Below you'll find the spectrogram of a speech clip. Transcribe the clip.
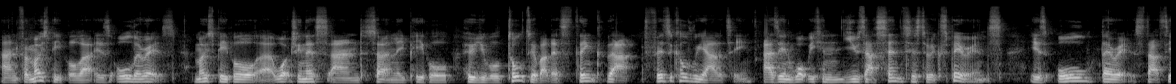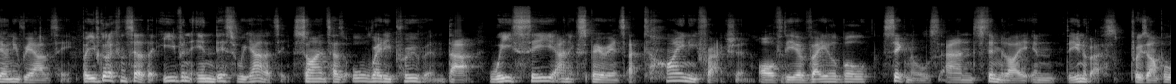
and for most people, that is all there is. Most people uh, watching this, and certainly people who you will talk to about this, think that physical reality, as in what we can use our senses to experience, is all there is. That's the only reality. But you've got to consider that even in this reality, science has already proven that we see and experience a tiny fraction of the available signals and stimuli in the universe. For example,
